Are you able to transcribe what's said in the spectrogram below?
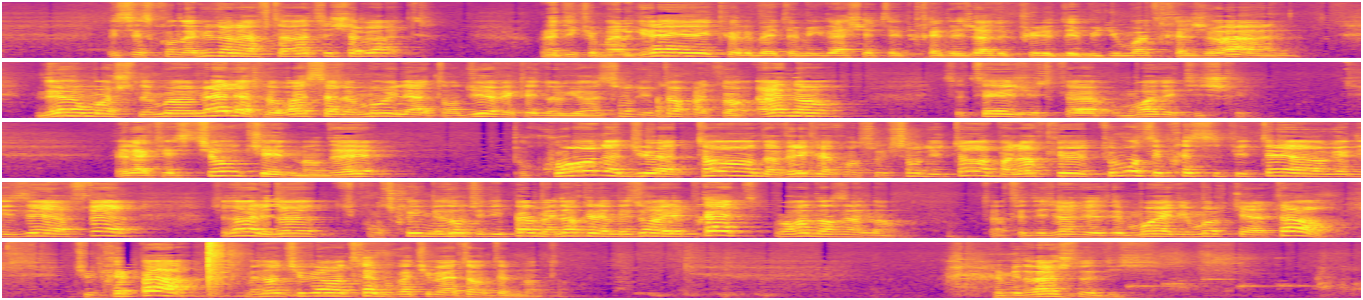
Et c'est ce qu'on a vu dans l'Aftarat et Shabbat. On a dit que malgré que le Beth Amikdash était prêt déjà depuis le début du mois de Tréjoan, néanmoins, Shlomo Amelech, le roi Salomon, il a attendu avec l'inauguration du temple encore un an. C'était jusqu'au mois de Tishri. Et la question qui est demandée, pourquoi on a dû attendre avec la construction du temple alors que tout le monde s'est précipité à organiser, à faire Les gens, tu construis une maison, tu dis pas maintenant que la maison elle est prête, on rentre dans un an. Ça fait déjà des, des mois et des mois que tu attends. Tu prépares. Maintenant tu veux rentrer, pourquoi tu vas attendre tellement de temps? Le Midrash nous dit.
